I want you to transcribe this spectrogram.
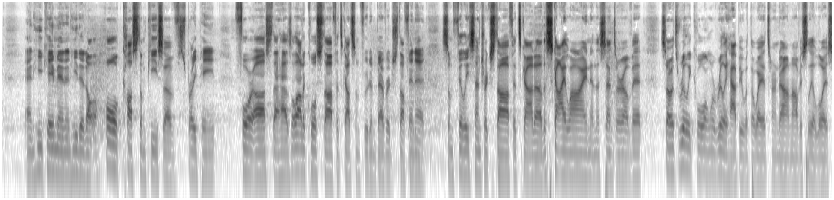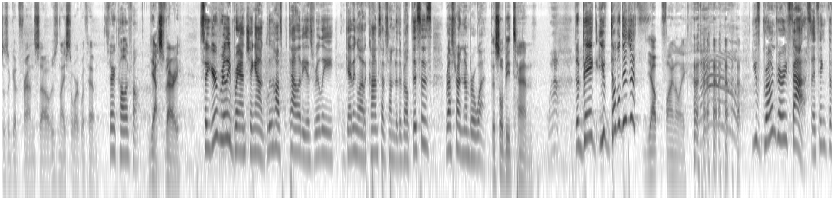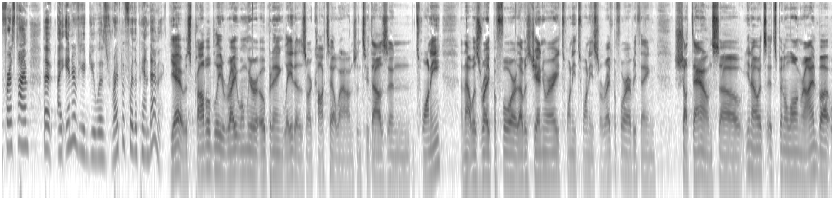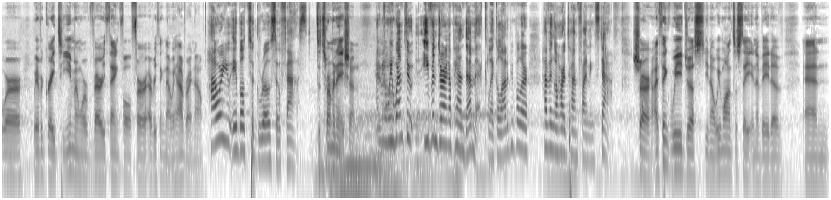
And he came in and he did a whole custom piece of spray paint for us that has a lot of cool stuff. It's got some food and beverage stuff in it, some Philly centric stuff. It's got uh, the skyline in the center of it. So it's really cool, and we're really happy with the way it turned out. And obviously, Aloyas is a good friend, so it was nice to work with him. It's very colorful. Yes, very. So you're really branching out. Glue Hospitality is really getting a lot of concepts under their belt. This is restaurant number one. This will be 10. Wow. The big, you double digits. Yep, finally. Wow. You've grown very fast. I think the first time that I interviewed you was right before the pandemic. yeah, it was probably right when we were opening Lada's, our cocktail lounge in 2020. And that was right before, that was January 2020. So right before everything shut down. So, you know, it's it's been a long ride, but we're we have a great team and we're very thankful for everything that we have right now. How are you able to grow so fast? Determination. I mean, we went through, even during a pandemic, like a lot of people are having a hard time finding staff. Sure. I think we just, you know, we wanted to stay innovative and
